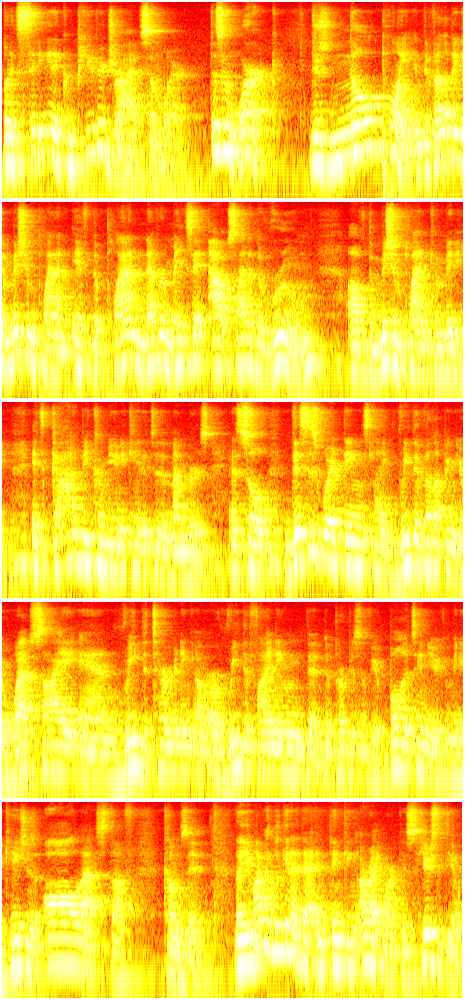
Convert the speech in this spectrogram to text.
but it's sitting in a computer drive somewhere. It doesn't work. There's no point in developing a mission plan if the plan never makes it outside of the room of the mission plan committee. It's got to be communicated to the members. And so this is where things like redeveloping your website and redetermining or redefining the, the purpose of your bulletin, your communications, all that stuff comes in. Now you might be looking at that and thinking, all right, Marcus, here's the deal.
